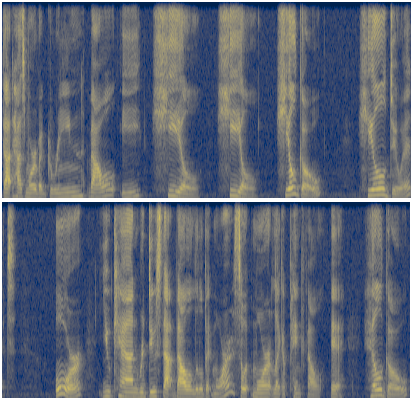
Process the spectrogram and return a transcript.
That has more of a green vowel, E. Heal, heal. He'll go, he'll do it, or you can reduce that vowel a little bit more, so it more like a pink vowel, eh. He'll go,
